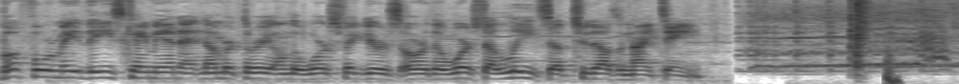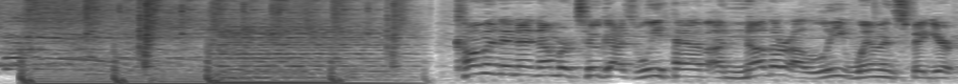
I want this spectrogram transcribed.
but for me, these came in at number three on the worst figures or the worst elites of 2019. Coming in at number two, guys, we have another Elite Women's figure,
